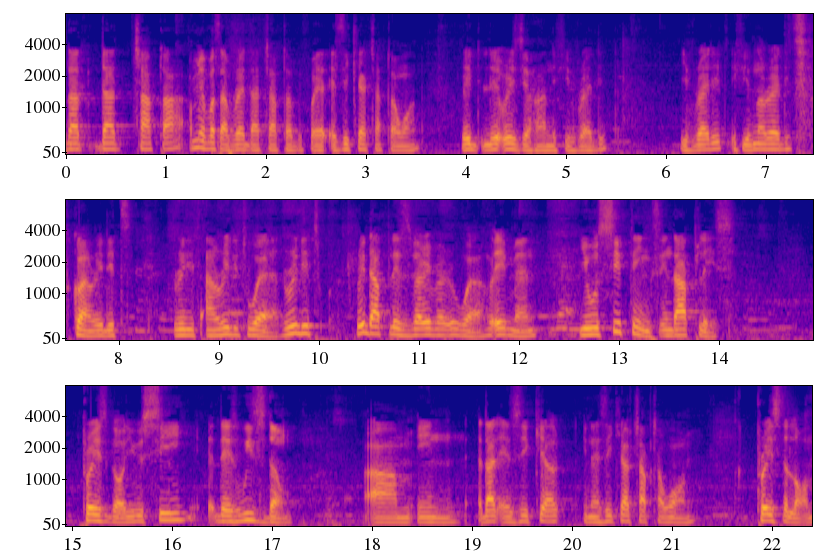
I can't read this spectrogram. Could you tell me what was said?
that that chapter, how many of us have read that chapter before? Ezekiel chapter one. Read, raise your hand if you've read it. You've read it. If you've not read it, go and read it. Read it and read it well. Read it. Read that place very very well. Amen. You will see things in that place. Praise God. You see there's wisdom um, in that Ezekiel in Ezekiel chapter one. Praise the Lord.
